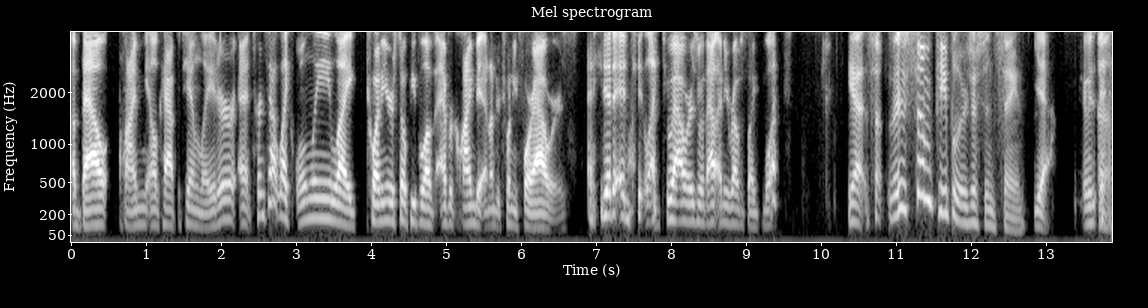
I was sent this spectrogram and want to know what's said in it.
about climbing El Capitan later, and it turns out like only like twenty or so people have ever climbed it in under twenty four hours, and he did it in two, like two hours without any ropes. Like what? Yeah, so there's some people who are just insane. Yeah. It was Uh.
